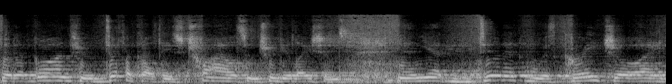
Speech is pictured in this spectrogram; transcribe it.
that have gone through difficulties, trials, and tribulations, and yet did it with great joy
